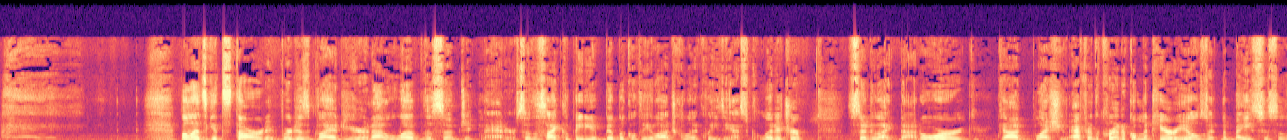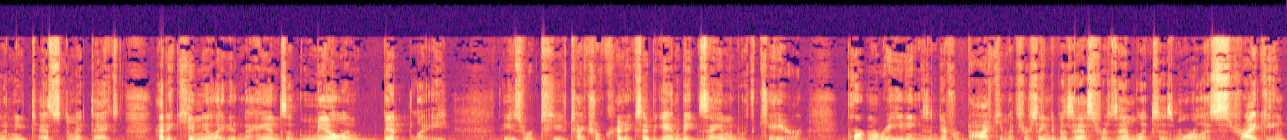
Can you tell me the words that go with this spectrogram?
well, let's get started. We're just glad you're here, and I love the subject matter. So, the Encyclopedia of Biblical, Theological, and Ecclesiastical Literature, studylight.org. God bless you. After the critical materials at the basis of the New Testament text had accumulated in the hands of Mill and Bentley, these were two textual critics, they began to be examined with care. Important readings in different documents were seen to possess resemblances more or less striking.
